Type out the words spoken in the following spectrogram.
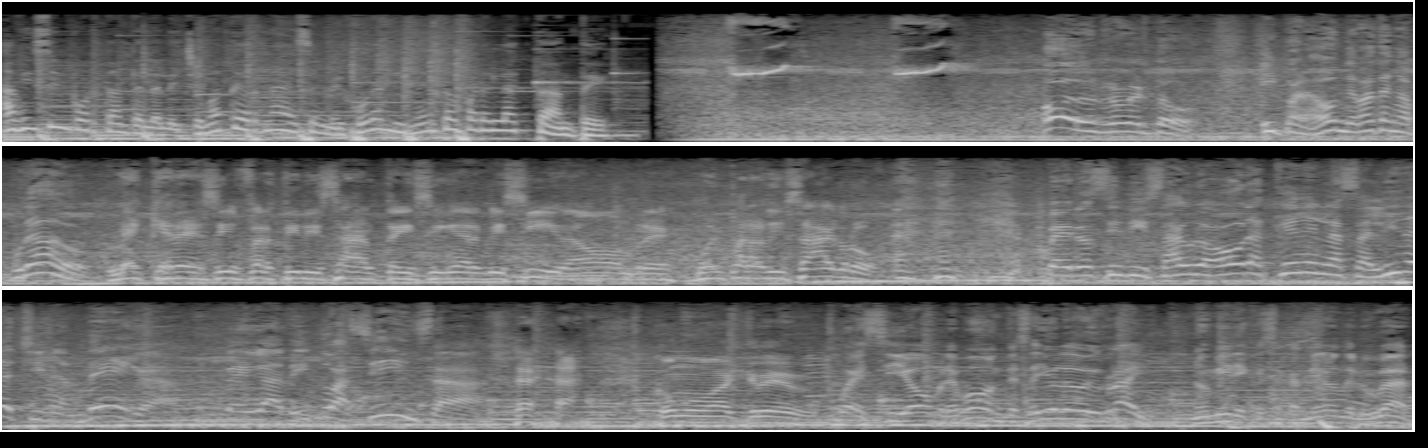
Aviso importante, la leche materna es el mejor alimento para el lactante. Oh, don Roberto, ¿y para dónde va tan apurado? Me quedé sin fertilizante y sin herbicida, hombre. Voy para Disagro. Pero si Disagro ahora queda en la salida Chinandega, pegadito a Cinza. ¿Cómo va a creer? Pues sí, hombre, montes, yo le doy ray. No mire que se cambiaron de lugar.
